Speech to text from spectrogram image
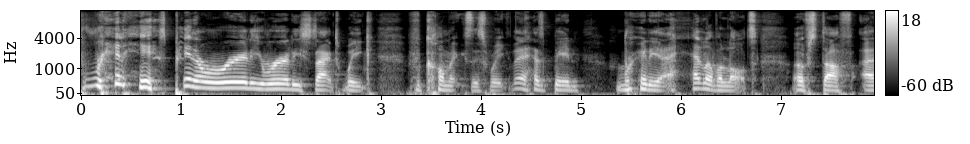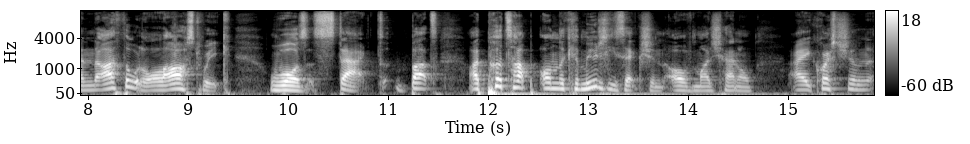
really, it's been a really, really stacked week for comics this week. There has been really a hell of a lot of stuff, and I thought last week was stacked, but I put up on the community section of my channel a question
